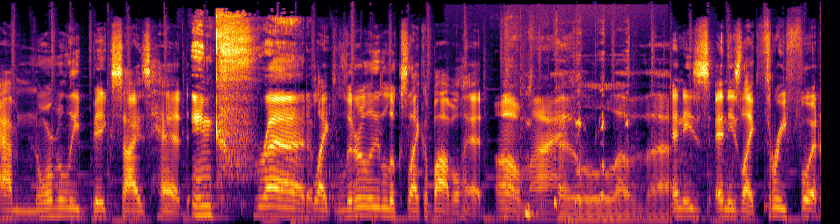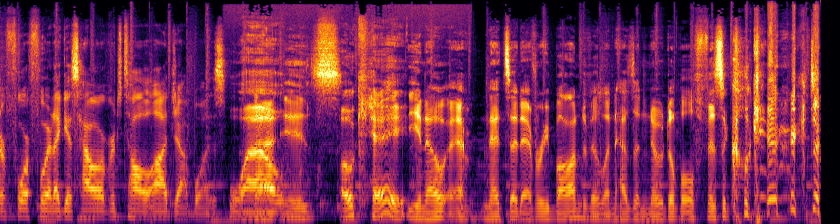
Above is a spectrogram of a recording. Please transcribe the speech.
abnormally big size head. Incredible. Like literally looks like a bobblehead. oh my. I love that. And he's and he's like three foot or four foot, I guess, however tall Odd Job was. Wow. That is Okay. You know, ev- Ned said every Bond villain has a notable physical character.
